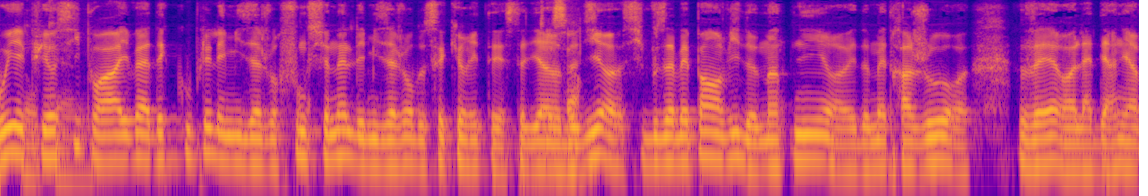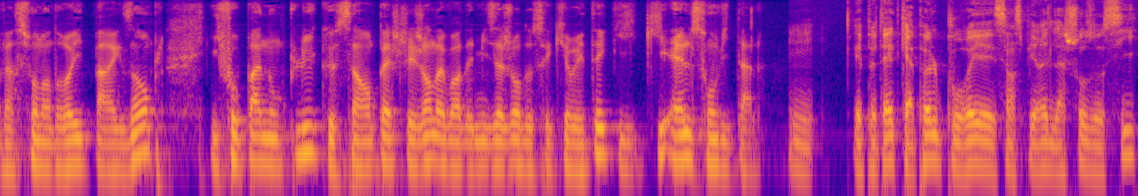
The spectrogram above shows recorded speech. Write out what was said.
Oui, et Donc, puis aussi euh... pour arriver à découpler les mises à jour fonctionnelles des mises à jour de sécurité. C'est-à-dire de dire, si vous n'avez pas envie de maintenir et de mettre à jour vers la dernière version d'Android, par exemple, il faut pas non plus que ça empêche les gens d'avoir des mises à jour de sécurité qui, qui elles, sont vitales. Mmh. Et peut-être qu'Apple pourrait s'inspirer de la chose aussi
